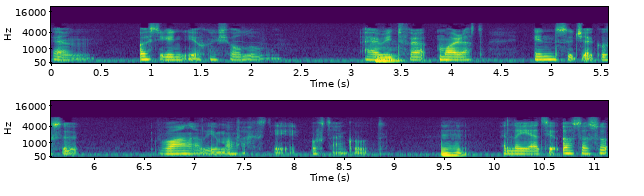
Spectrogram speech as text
Ehm oss inn i okken sjolv her vidt for at mer at insugga och så vanlig man faktisk er utan god. Mm. Eller jag til ofta så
